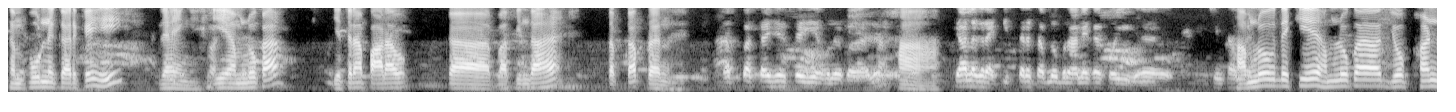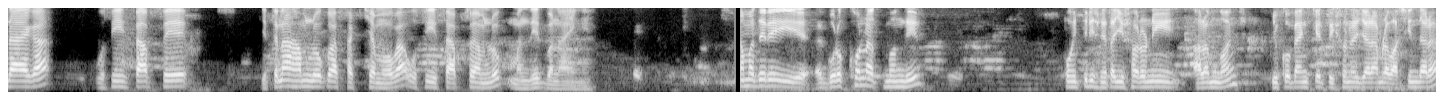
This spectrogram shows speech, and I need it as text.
संपूर्ण करके ही रहेंगे। ये हम लोग का जितना पाड़ा का बासिंदा है, सबका प्रण है। सबका सहयोग से ये होने पड़ा है ना हाँ क्या लग रहा है किस तरह से आप लोग बनाने का कोई अ, चिंता हम लोग देखिए हम लोग का जो फंड आएगा उसी हिसाब से जितना हम लोग का सक्षम होगा उसी हिसाब से हम लोग मंदिर बनाएंगे আমাদের এই গোরক্ষনাথ মন্দির পঁয়ত্রিশ নেতাজি সরণি আলমগঞ্জ ইউকো ব্যাংকের পিছনের যারা আমরা বাসিন্দারা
